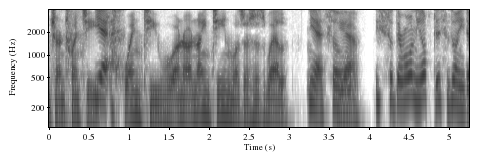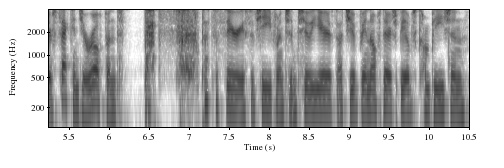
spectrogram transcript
Callinger in 2020 yeah. or 19, was it as well? Yeah, so yeah. so they're only up. This is only their second year up, and that's that's a serious achievement in two years that you've been up there to be able to compete in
